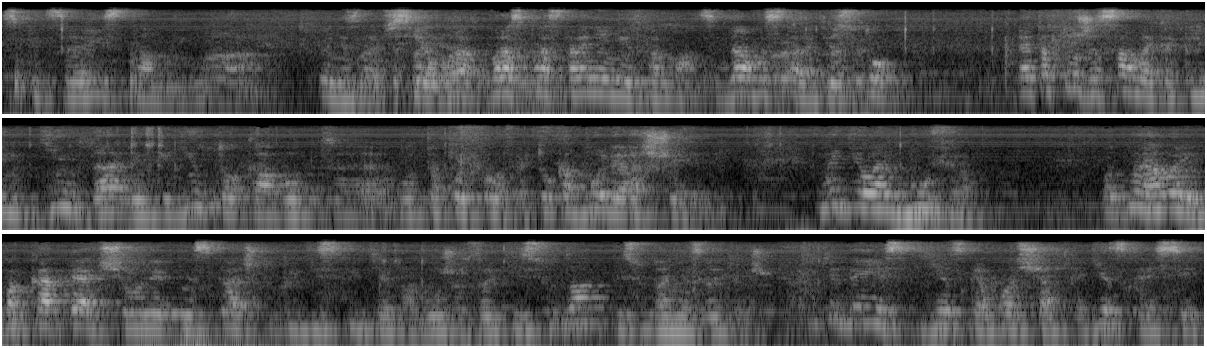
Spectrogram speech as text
специалистом, а, ну, не знаю, все, в распространении информации, да, вы ставите стоп. Это то же самое, как LinkedIn, да, LinkedIn, только вот, э, вот такой профиль, только более расширенный. Мы делаем буфер. Вот мы говорим, пока пять человек не скажут, что ты действительно можешь зайти сюда, ты сюда не зайдешь. У тебя есть детская площадка, детская сеть.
